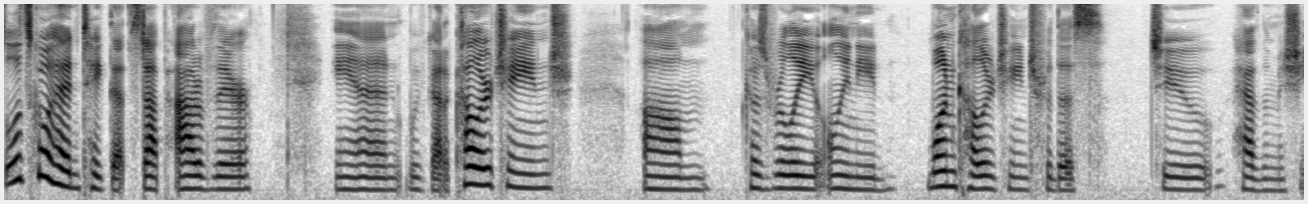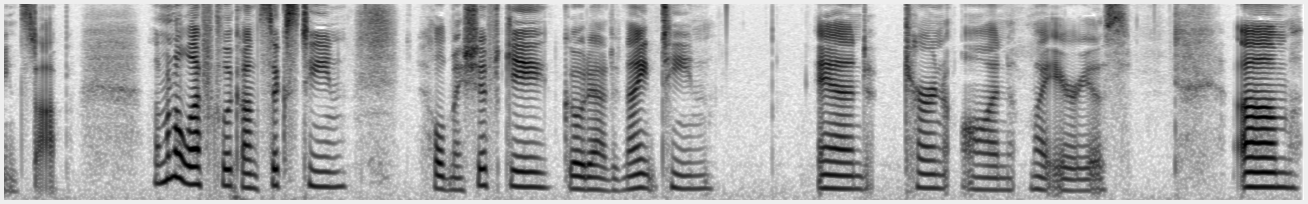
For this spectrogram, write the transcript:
So let's go ahead and take that stop out of there. And we've got a color change because um, really you only need one color change for this to have the machine stop. I'm going to left click on 16, hold my shift key, go down to 19, and turn on my areas. Um,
